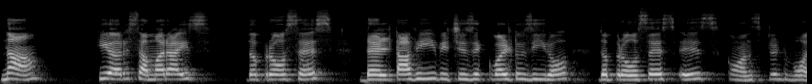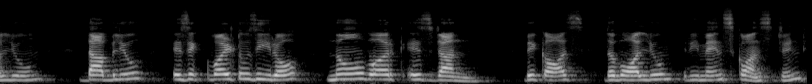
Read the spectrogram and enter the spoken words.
Now, here summarize the process. delta V which is equal to 0, the process is constant volume. W is equal to 0, no work is done because the volume remains constant,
